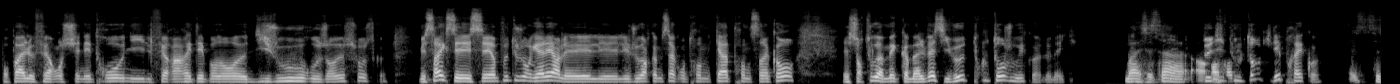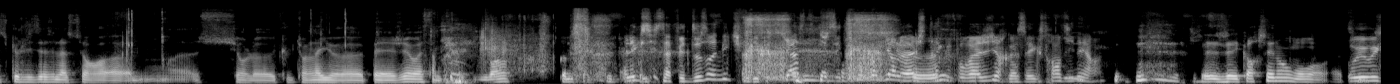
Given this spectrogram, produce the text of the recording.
Pour pas le faire enchaîner trop, ni le faire arrêter pendant 10 euh, jours ou ce genre de choses. Mais c'est vrai que c'est un peu toujours galère, les, les, joueurs comme ça qui ont 34, 35 ans. Et surtout, un mec comme Alves, il veut tout le temps jouer, quoi, le mec. Ouais, c'est ça. Il te dit tout le temps qu'il est prêt, quoi. C'est ce que je disais là sur, euh, sur le Culture Live euh, PSG, ouais, c'est un petit peu comme Alexis, ça fait deux ans et demi que tu fais des podcasts, tu sais toujours dire le hashtag pour réagir, quoi, c'est extraordinaire. J'ai écorché, non bon, Oui, oui.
